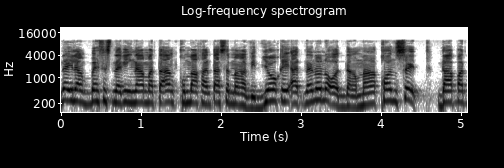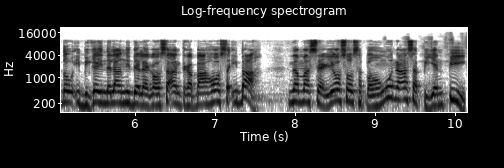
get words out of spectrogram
na ilang beses na ring namataang kumakanta sa mga videoke at nanonood ng mga concert. Dapat daw ibigay na lang ni De La Rosa ang trabaho sa iba na mas seryoso sa pangunguna sa PNP.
